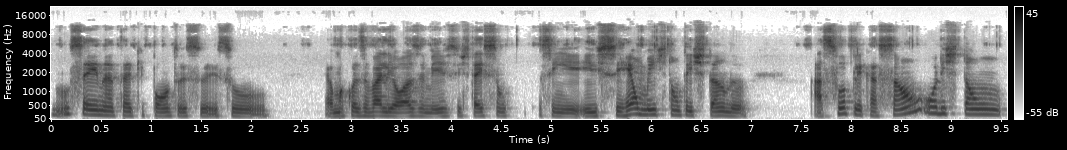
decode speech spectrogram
não sei, né, até que ponto isso, isso é uma coisa valiosa mesmo. Esses testes são, assim, eles realmente estão testando a sua aplicação ou eles estão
